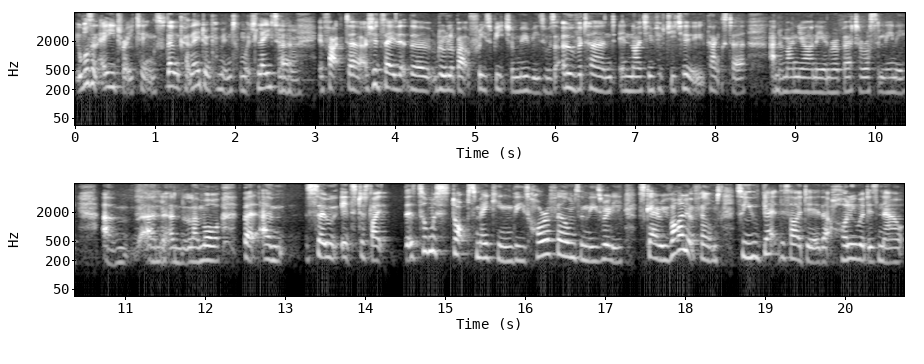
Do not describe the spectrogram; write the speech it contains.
It wasn't age ratings. Don't, they don't come in until much later. Mm -hmm. In fact, uh, I should say that the rule about free speech in movies was overturned in 1952 thanks to Anna Magnani and Roberta Rossellini um, and, and L'Amour. But um, so it's just like it almost stops making these horror films and these really scary, violent films. So you get this idea that Hollywood is now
